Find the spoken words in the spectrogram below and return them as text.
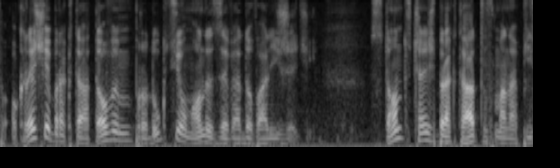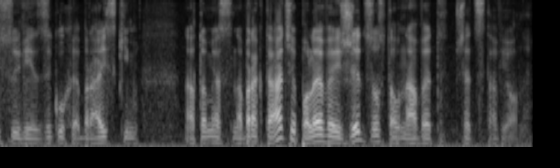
W okresie brakteatowym produkcją monet zawiadowali Żydzi. Stąd część brakteatów ma napisy w języku hebrajskim, natomiast na brakteacie po lewej Żyd został nawet przedstawiony.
